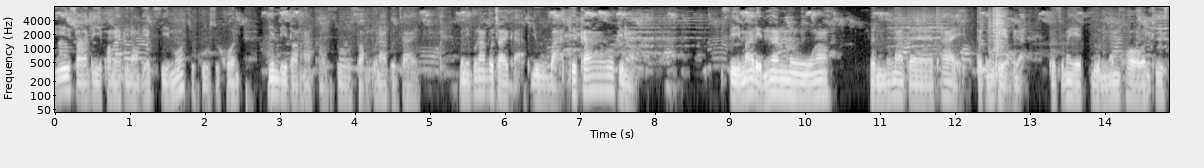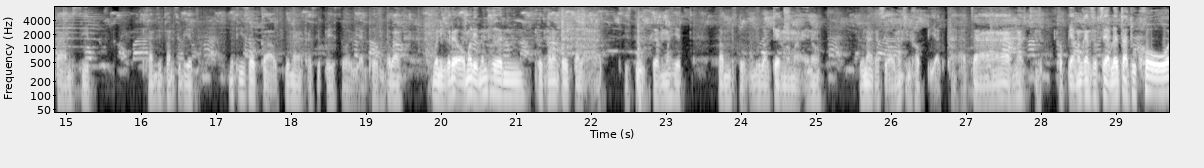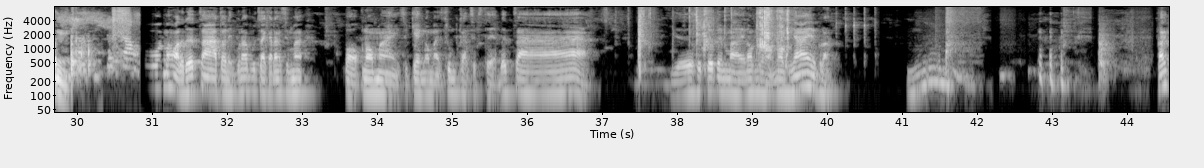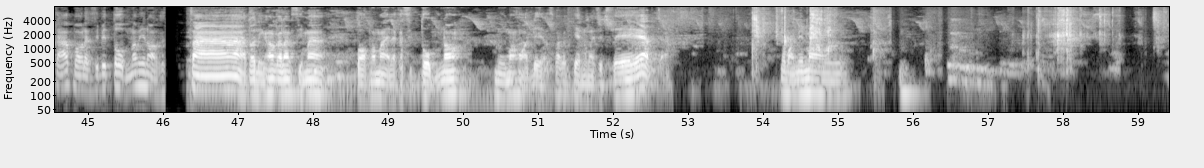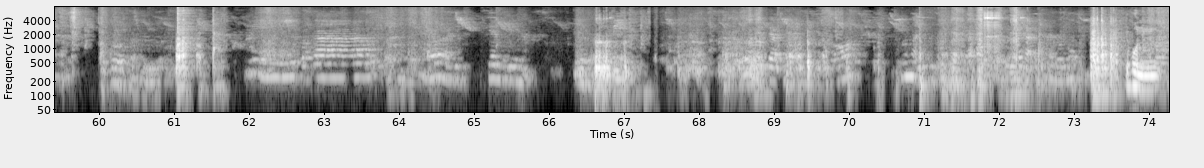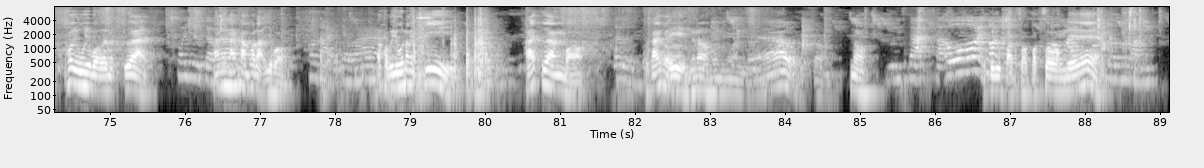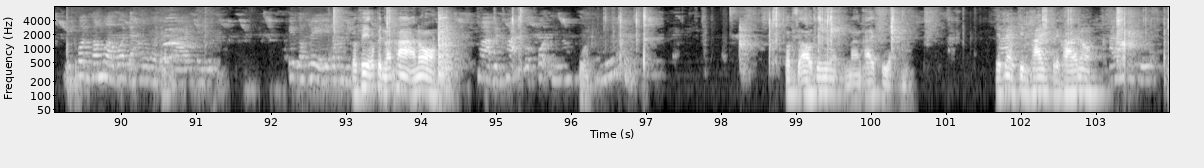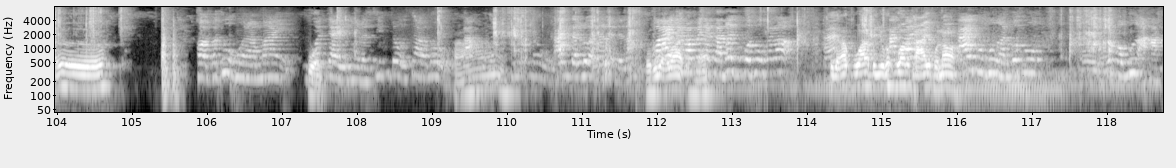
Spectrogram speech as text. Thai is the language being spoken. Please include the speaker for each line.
Speaker 1: ดีสวัสดีพ่อแม่พี่น้องเอฟซีมดสุขุสุคนยินดีต้อนรับเข้าสู่สองปุนาปุใจวันนี้ปุนาปุใจกะอยู่บาทคือเก้าพี่น้องสีมาเหรียญเงินมูเนาะเพิ่นลงมาแต่ไทยแต่กรุงเทพนั่แหละเพิ่นจะมาเฮ็ดบุญน้ำพอวันที่สามสิบสามสิบสามสิบเอ็ดวันที่เก้าเก้าปุนากสิไปซอยเวียนเพิ่นแต่ว่าวันนี้ก็ได้ออกมาเหรียญน้ำเพิ่นเพิ่นกำลังไปตลาดสิซื้อเครื่องมาเฮ็ดตำสุกหรือว่าแกงหน่อไม้เนาะ คุณน่าก็สิออกมากินข้าวเปียกค่ะจ้ามากินข้าวเปียกน้ำกันแซ่บๆเลยจ้าทุกคนมาหอดเด้อจ้าตอนนี้คุณน่าผู้ใจกำลังสิมาปอกหน่อไม้สแกงหน่อไม้ซุ่มกันแซ่บๆเด้อจ้า เยอะสดๆเป็นไม้น้องหน่อมันง่ายพุ่นล่ะอืมหลังจากปอกแล้วสิไปต้มเนาะพี่น้องจ้า ตอนนี้เขากำลังสิมาปอกหน่อไม้แล้วก็สิต้มเนาะหมูมาหอดเดียวสปาเกตตี้หน่อไม้แซ่บๆจ้าหน่อไม้ใหม่ พี่พุ่นพ่ออยู่อย่าบอกเออเอื้อย
Speaker 2: ก็อยู่แต่
Speaker 1: ทั้
Speaker 2: ว่าง
Speaker 1: ทั้งคำเท่าไหร่อย่าบอก
Speaker 2: เท่าไหร่แต่ว่า
Speaker 1: แล้วขอไปอยูน้ำมิกกี้ขายเครื่องบอก
Speaker 2: เออ
Speaker 1: ขายไปเองเนาะ
Speaker 3: มวนแล้วต้อง
Speaker 1: เนาะ
Speaker 2: บริษัทก็โอ้ย
Speaker 1: ไปอยู่ปักศอกปักซองเด้
Speaker 2: มีคนเขาเมื่อบ่แต่เขาบ่ได้ขายไปอยู่ที่กาแฟนี่ก็มี
Speaker 1: กาแฟก็เป็นราคาเนาะ
Speaker 2: มาเป็นพันกว่าคนเนาะ
Speaker 1: โอ้ยต้องจะเอาที่นี่นางขายเครื่องเฮ็ดแนวกินขายสิขายเนาะ
Speaker 2: ขายไม่ถูก
Speaker 1: เออ
Speaker 2: ถอดประตูมือละไม้
Speaker 1: ปว
Speaker 2: หั
Speaker 1: ด
Speaker 2: วใจมือละ10โล20โล
Speaker 1: อ้าว
Speaker 2: ตักมือละ10โล
Speaker 4: อันตะลวดนั่นแหละเดี๋ยวเนาะ
Speaker 1: จะรู้ว่า
Speaker 2: เราไปจัดการเลยกูถูกไปแล้ว
Speaker 1: คือจะเอาพัวไปอยู่กับพัวไปขายอยู่พุ่นเนาะ
Speaker 2: ขายกูเหมือนกูถูกแล้วก็มืออะค่ะ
